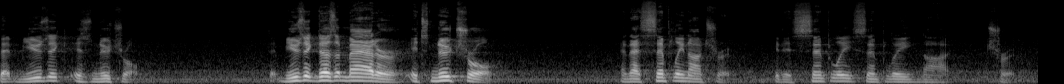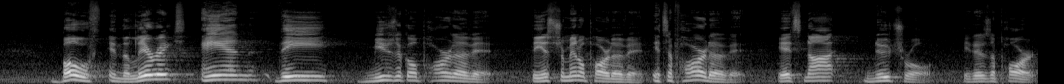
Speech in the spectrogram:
that music is neutral. That music doesn't matter, it's neutral. And that's simply not true. It is simply, simply not true both in the lyrics and the musical part of it. the instrumental part of it. It's a part of it. It's not neutral. It is a part.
